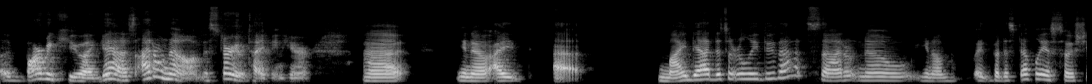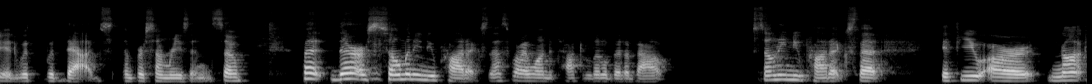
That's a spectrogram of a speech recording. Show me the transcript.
a barbecue, I guess. I don't know. I'm stereotyping here. Uh, you know, I uh, my dad doesn't really do that, so I don't know. You know, but it's definitely associated with with dads, and for some reason. So, but there are so many new products, and that's what I wanted to talk a little bit about. So many new products that if you are not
